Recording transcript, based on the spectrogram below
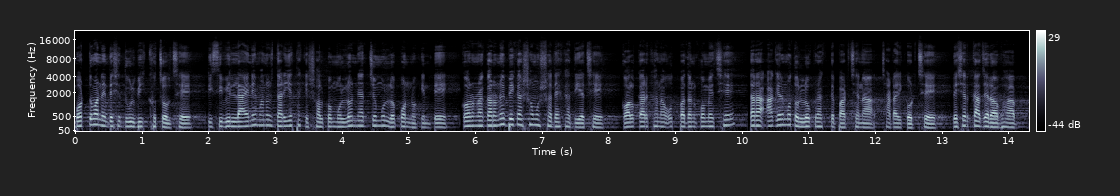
বর্তমানে দেশে দুর্ভিক্ষ চলছে। টিসিবির লাইনে মানুষ দাঁড়িয়ে থাকে স্বল্প মূল্য, ন্যায্য মূল্য পণ্য কিনতে। করোনার কারণে বেকার সমস্যা দেখা দিয়েছে। কলকারখানা উৎপাদন কমেছে, তারা আগের মতো লোক রাখতে পারছে না, ছাঁটাই করছে। দেশের কাজের অভাব।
